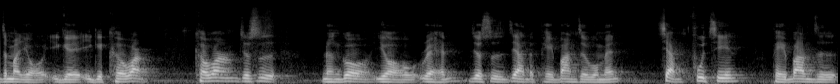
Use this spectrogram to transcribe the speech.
这么有一个一个渴望，渴望就是能够有人就是这样的陪伴着我们，像父亲陪伴着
